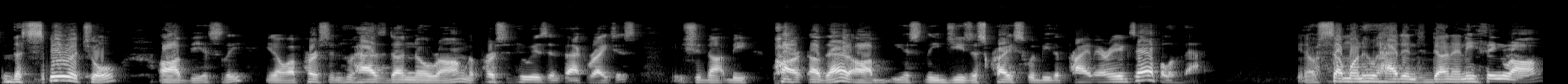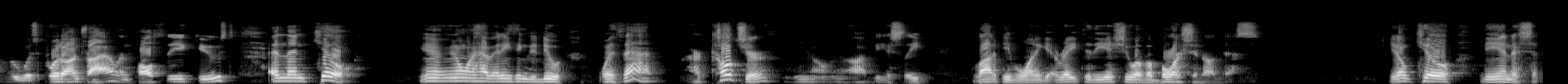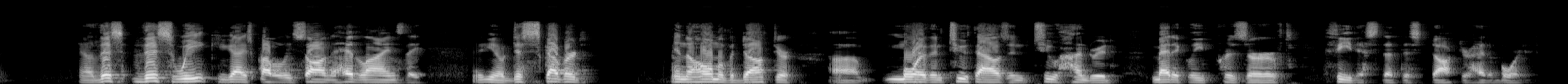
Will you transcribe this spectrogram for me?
the spiritual, obviously. You know, a person who has done no wrong, the person who is in fact righteous, should not be part of that. Obviously, Jesus Christ would be the primary example of that. You know, someone who hadn't done anything wrong, who was put on trial and falsely accused and then killed. You know, you don't want to have anything to do with that, our culture, you know, obviously, a lot of people want to get right to the issue of abortion on this. You don't kill the innocent. You know, this this week, you guys probably saw in the headlines they, you know, discovered in the home of a doctor uh, more than 2,200 medically preserved fetus that this doctor had aborted.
